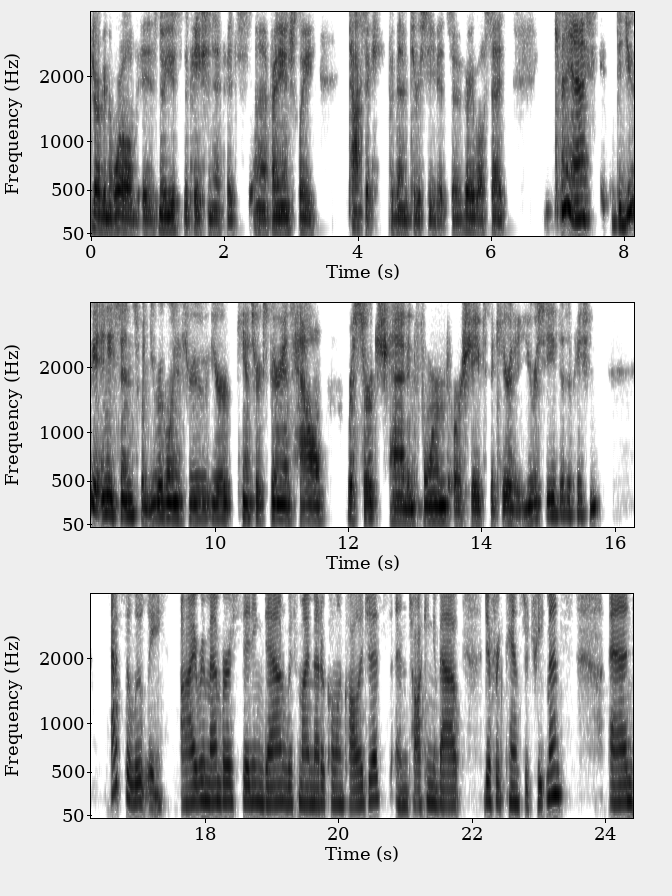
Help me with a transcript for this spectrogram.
drug in the world is no use to the patient if it's uh, financially toxic for them to receive it. So very well said. Can I ask, did you get any sense when you were going through your cancer experience how research had informed or shaped the care that you received as a patient? Absolutely. I remember sitting down with my medical oncologist and talking about different cancer treatments. And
